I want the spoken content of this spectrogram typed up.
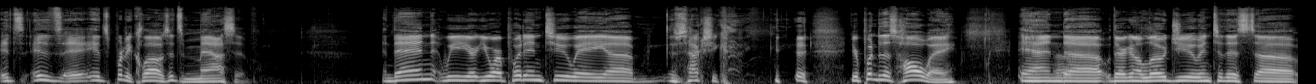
It's it's it's pretty close. It's massive. And then we are, you are put into a uh, it's actually you're put into this hallway, and uh, they're going to load you into this uh,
